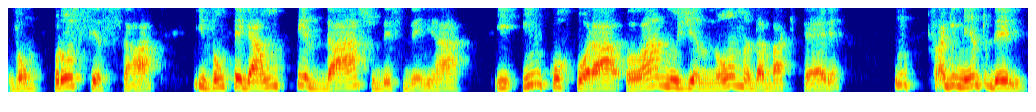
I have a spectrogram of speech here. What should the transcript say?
vão processar e vão pegar um pedaço desse DNA e incorporar lá no genoma da bactéria um fragmento dele,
